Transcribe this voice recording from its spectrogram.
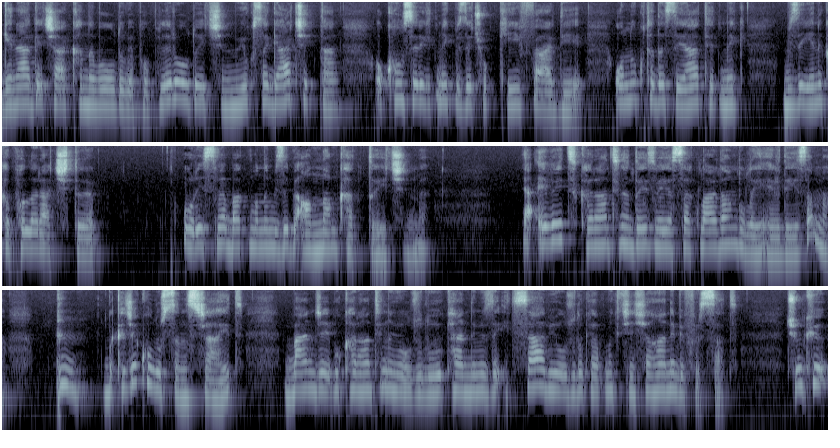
Genel geçer kanı oldu ve popüler olduğu için mi? Yoksa gerçekten o konsere gitmek bize çok keyif verdiği, o noktada seyahat etmek bize yeni kapılar açtığı, o resme bakmanın bize bir anlam kattığı için mi? Ya evet karantinadayız ve yasaklardan dolayı evdeyiz ama bakacak olursanız şayet bence bu karantina yolculuğu kendimize içsel bir yolculuk yapmak için şahane bir fırsat. Çünkü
